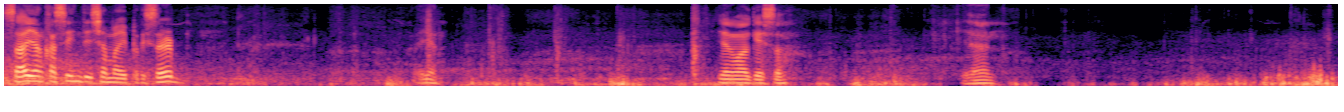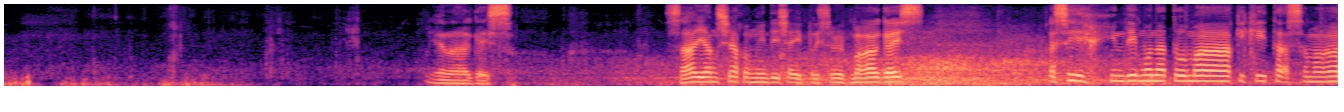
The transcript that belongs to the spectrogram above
Sayang kasi hindi siya may preserve. Ayan. Yan mga guys, oh. Yan. Yan mga guys. Sayang siya kung hindi siya i-preserve mga guys. Kasi hindi mo na to makikita sa mga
